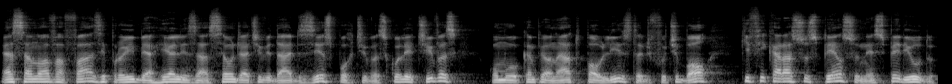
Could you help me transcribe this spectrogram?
essa nova fase proíbe a realização de atividades esportivas coletivas, como o Campeonato Paulista de Futebol que ficará suspenso nesse período,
